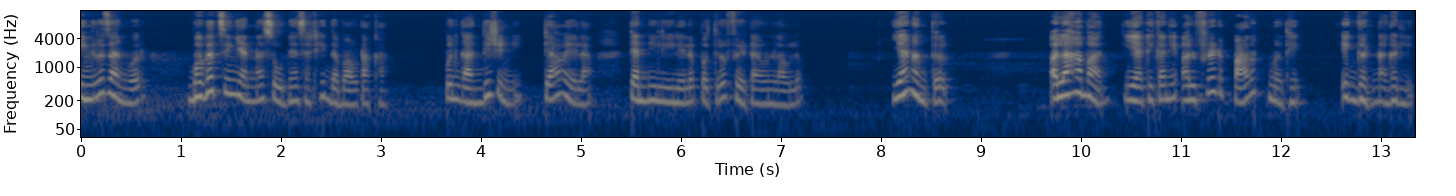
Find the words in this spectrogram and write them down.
इंग्रजांवर भगतसिंग यांना सोडण्यासाठी दबाव टाका. पण गांधीजींनी त्यावेळेला त्यांनी लिहिलेलं पत्र फेटाळून लावलं. यानंतर अलाहाबाद या ठिकाणी अल्फ्रेड पार्कमध्ये एक घटना घडली.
